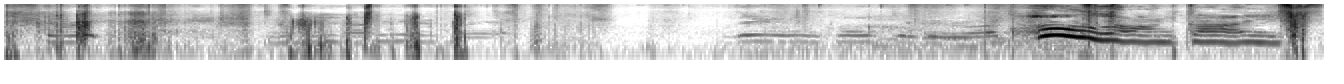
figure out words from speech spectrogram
It's dark. Nobody's out here, but they're gonna close the garage. Hold on guys.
